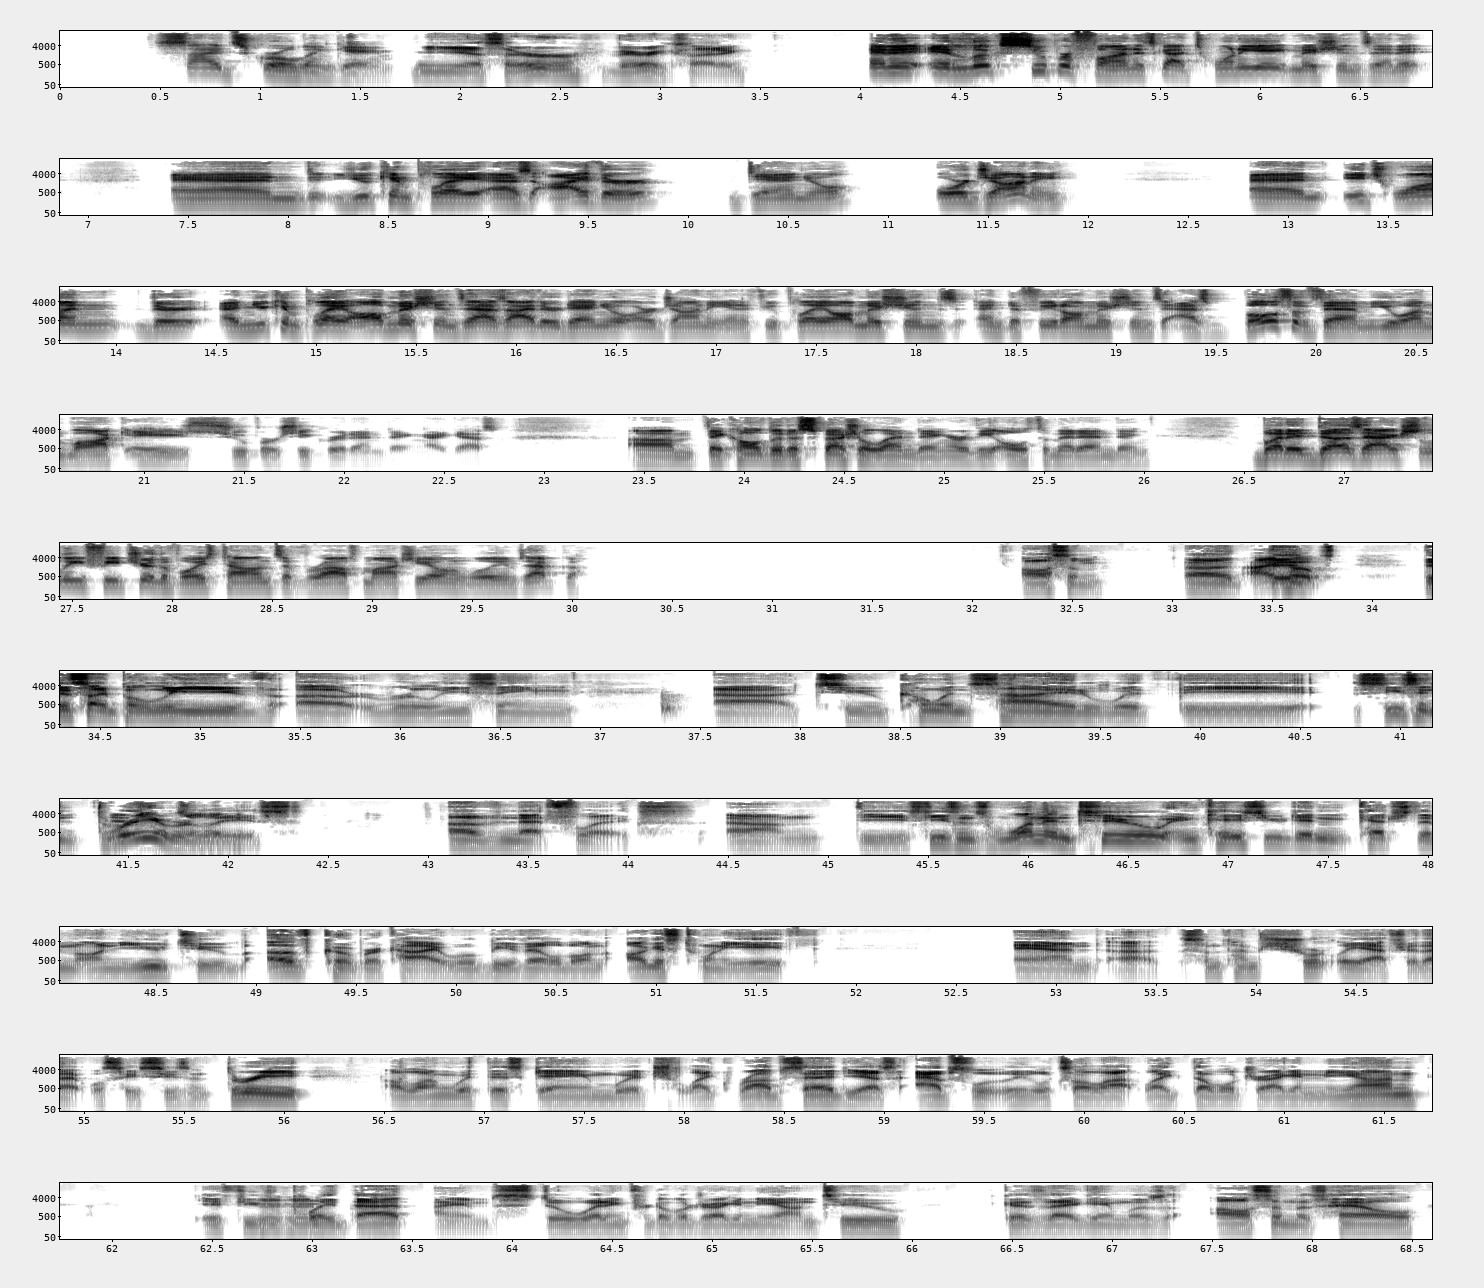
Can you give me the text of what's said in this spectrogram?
side-scrolling game Yes, sir. Very exciting. and it, it looks super fun. It's got 28 missions in it, and you can play as either Daniel or Johnny. And each one there, and you can play all missions as either Daniel or Johnny. And if you play all missions and defeat all missions as both of them, you unlock a super secret ending. I guess um, they called it a special ending or the ultimate ending, but it does actually feature the voice talents of Ralph Macchio and William Zabka. Awesome. Uh, I this, hope- this, I believe, uh, releasing uh, to coincide with the season three Netflix release of Netflix. Um, the seasons one and two, in case you didn't catch them on YouTube, of Cobra Kai will be available on August 28th. And uh, sometime shortly after that, we'll see season three, along with this game, which, like Rob said, yes, absolutely looks a lot like Double Dragon Neon. If you've Mhm. played that, I am still waiting for Double Dragon Neon 2 because that game was awesome as hell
